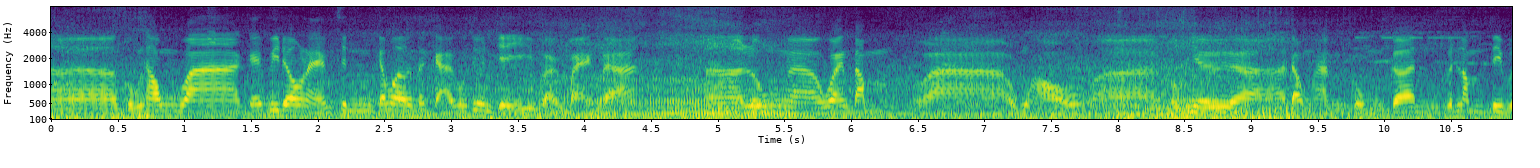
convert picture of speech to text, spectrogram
À, cũng thông qua cái video này em xin cảm ơn tất cả cô chú anh chị và các bạn đã Ờ, luôn ờ, quan tâm và ủng hộ ờ, cũng như đồng hành cùng kênh Vĩnh Lâm TV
